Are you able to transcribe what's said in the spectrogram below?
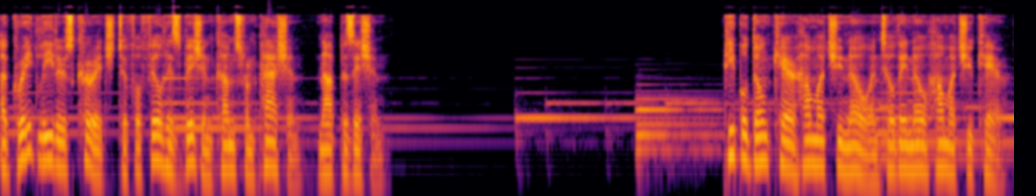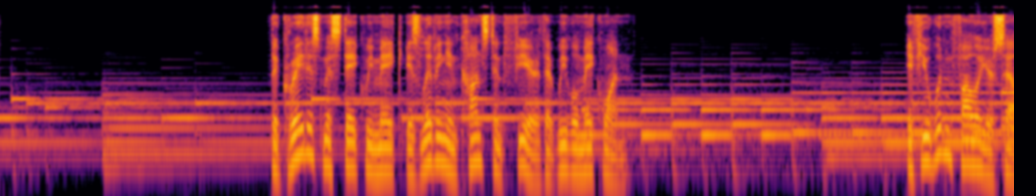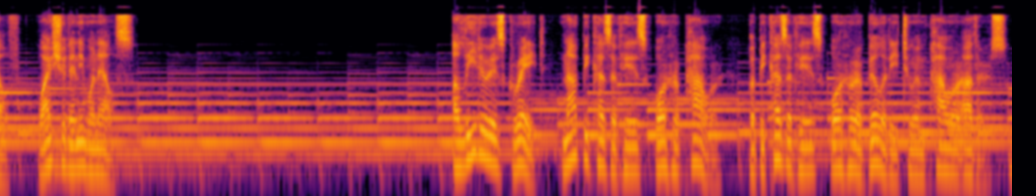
A great leader's courage to fulfill his vision comes from passion, not position. People don't care how much you know until they know how much you care. The greatest mistake we make is living in constant fear that we will make one. If you wouldn't follow yourself, why should anyone else? A leader is great, not because of his or her power, but because of his or her ability to empower others.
